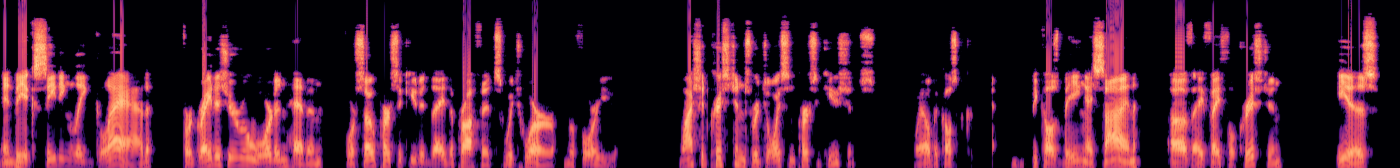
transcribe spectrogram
and be exceedingly glad, for great is your reward in heaven, for so persecuted they the prophets which were before you. Why should Christians rejoice in persecutions? Well, because because being a sign of a faithful Christian is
